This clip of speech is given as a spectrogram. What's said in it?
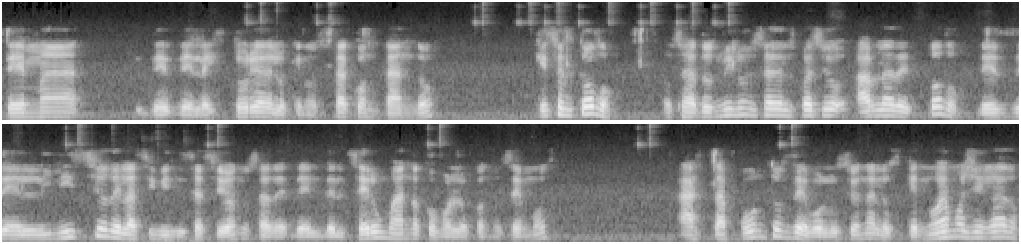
tema de, la historia de lo que nos está contando, que es el todo. O sea, 2011 del espacio habla de todo, desde el inicio de la civilización, o sea, del ser humano como lo conocemos, hasta puntos de evolución a los que no hemos llegado.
